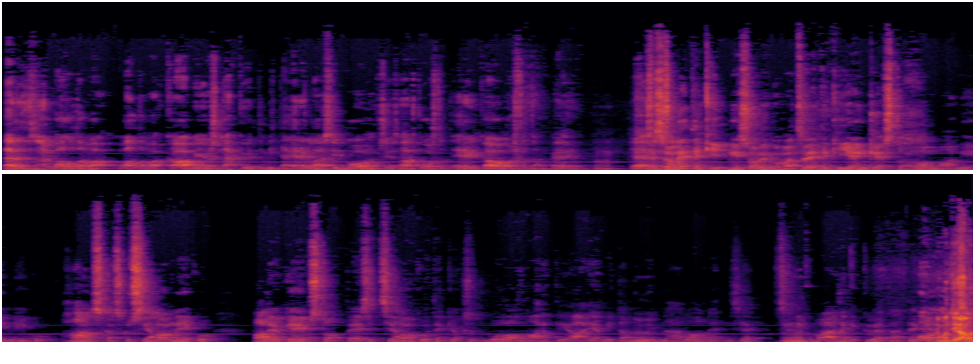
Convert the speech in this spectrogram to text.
näytettiin sellainen valtava, valtava kaavio, jos näkyy, että mitä erilaisia bonuksia saat, kun ostat eri kaupasta tämän pelin. Mm. Ja, Ja sit- se on etenkin, niin sori, mä vaan, että se on etenkin Jenkeistä on hommaa niin, niin kuin hanskas, kun siellä on niin kuin paljon GameStopia, sit siellä on kuitenkin onko se Walmart ja, ja mitä Mm. muita nämä on, niin se, se Mm. niin kuin vaan jotenkin kyetään tekemään. No, mutta joo, se-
